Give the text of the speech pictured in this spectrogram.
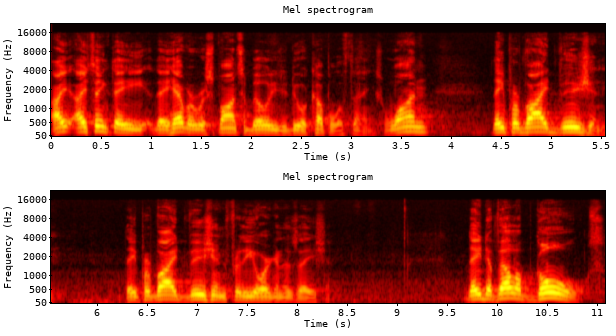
I, I think they, they have a responsibility to do a couple of things. One, they provide vision, they provide vision for the organization. They develop goals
